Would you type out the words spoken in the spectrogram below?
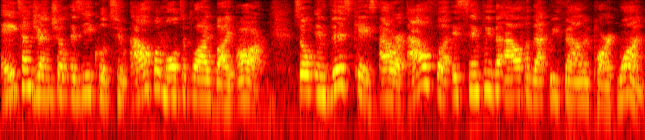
A tangential is equal to alpha multiplied by r. So in this case, our alpha is simply the alpha that we found in part 1.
